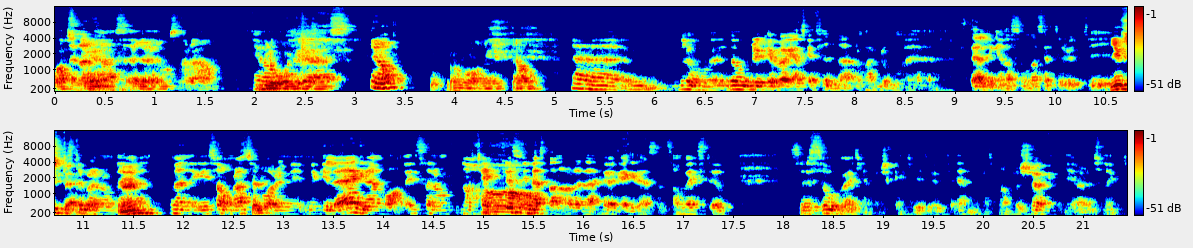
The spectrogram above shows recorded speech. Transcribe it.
Pampasgräs eller något sånt där. Ja. Blågräs. Ja. Vad vanligt. Ja. Eh, blom, de brukar vara ganska fina de här blomställningarna som man sätter ut i Just det. stora rondellen. Mm. Men i somras så var det my- mycket lägre än vanligt så de, de täcktes Ah. nästan av det där höga gräset som växte upp. Så det såg verkligen förskräckligt ut även fast man försökte göra det snyggt.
